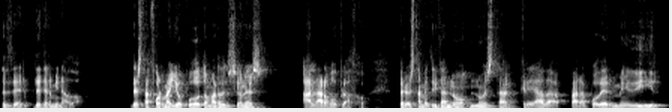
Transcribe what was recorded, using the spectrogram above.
determinado. De esta forma yo puedo tomar decisiones a largo plazo. Pero esta métrica no, no está creada para poder medir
